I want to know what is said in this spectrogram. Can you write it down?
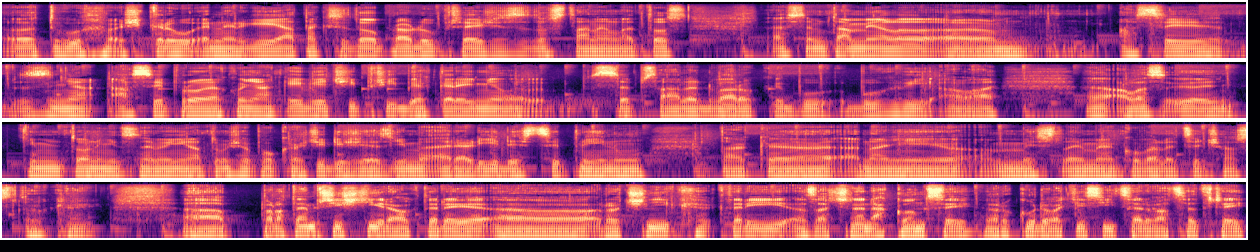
uh, tu veškerou energii a tak si to opravdu přeje, že se to stane letos. Já jsem tam jel um, asi, z asi pro jako nějaký větší příběh, který měl se psát dva roky, Bůh ví, ale, eh, ale tím to nic nemění na tom, že pokaždý, když jezdíme rally disciplín, termínů, tak eh, na něj myslím jako velice často. Okay. Uh, pro ten příští rok, tedy uh, ročník, který začne na konci roku 2023,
